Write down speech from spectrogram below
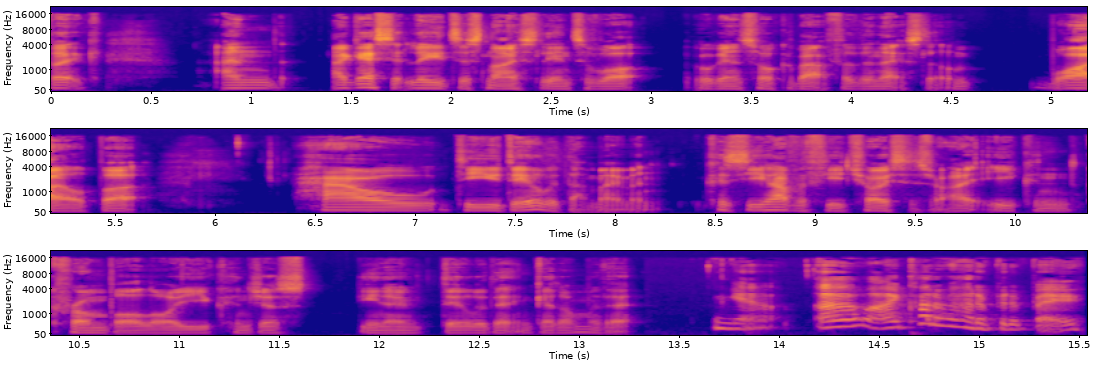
but and i guess it leads us nicely into what we're going to talk about for the next little while but how do you deal with that moment because you have a few choices, right? You can crumble or you can just, you know, deal with it and get on with it. Yeah, um, I kind of had a bit of both.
